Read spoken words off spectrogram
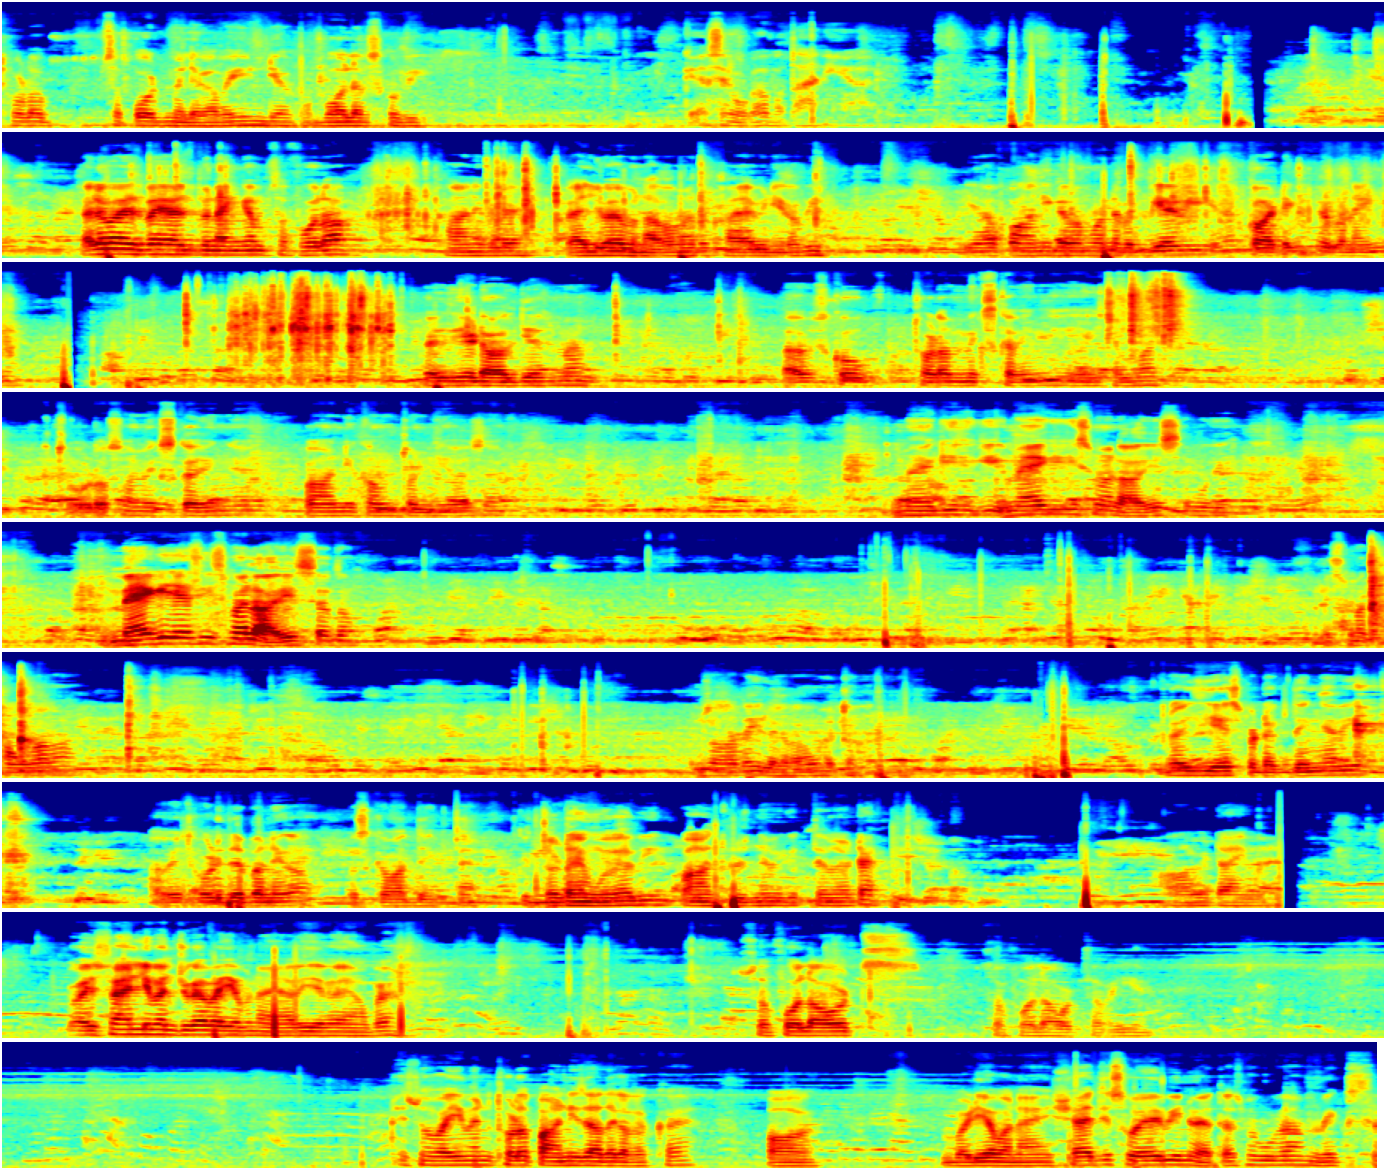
थोड़ा सपोर्ट मिलेगा भाई इंडिया को बॉलर्स को भी। कैसे होगा पता नहीं यार। हेलो गाइस भाई, आज बनाएँगे हम सफोला खाने के लिए। पहली बार बना रहा मैं तो खाया भी नहीं कभी। यह पानी गर्म होने रख दिया अभी, इसको काटेंगे, फिर बनाएँगे। फिर ये डाल दिया इसमें। अब इसको थोड़ा मिक्स करेंगे, एक चम्मच। थोड़ा सा मिक्स करेंगे, पानी कम तो नहीं है वैसे। मैगी की मैगी की स्मेल आ रही है इससे मैगी जैसी स्मेल आ रही है इससे तो। इसमें खाऊँगा मैं। ज़्यादा ही लग रहा हूँ मैं तो। गाइस ये इस पर ढक देंगे अभी। अभी थोड़ी देर बनेगा, उसके बाद देखते हैं। कितना टाइम हुआ अभी? पाँच बजने में कितने मिनट है? अभी टाइम है। गाइस फाइनली बन चुका है भाई अपना यार, ये है यहाँ पे। सफोला ओट्स सफोला ओट्स है भाई है इसमें भाई मैंने थोड़ा पानी ज़्यादा कर रखा है और बढ़िया बना है। शायद ये सोयाबीन रहता है इसमें पूरा मिक्स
